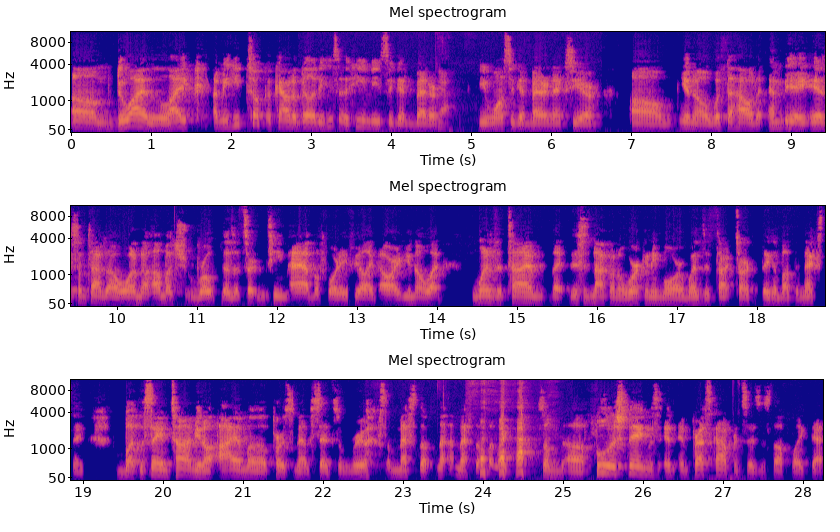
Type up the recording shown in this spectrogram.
Um, do I like I mean he took accountability. He said he needs to get better. Yeah he wants to get better next year. Um, you know, with the how the NBA is, sometimes I want to know how much rope does a certain team have before they feel like, all right, you know what? When's the time that this is not going to work anymore? When's the start, start to think about the next thing? But at the same time, you know, I am a person that have said some real, some messed up, not messed up, but like some uh, foolish things in, in, press conferences and stuff like that.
